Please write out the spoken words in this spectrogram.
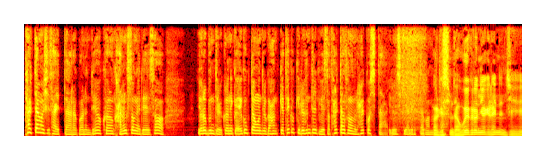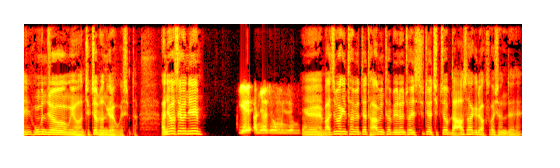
탈당을 시사했다라고 하는데요. 그런 가능성에 대해서 여러분들 그러니까 애국당원들과 함께 태극기를 흔들기 위해서 탈당 선언을 할 것이다 이런 식의 이야기를 했다고 합니다. 알겠습니다. 왜 그런 이야기를 했는지 홍문종 의원 직접 연결해 보겠습니다. 안녕하세요, 의원님. 예, 안녕하세요. 홍문재입니다. 예, 마지막 인터뷰 때 다음 인터뷰는 저희 스튜디오에 직접 나와서 하기로 약속하셨는데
